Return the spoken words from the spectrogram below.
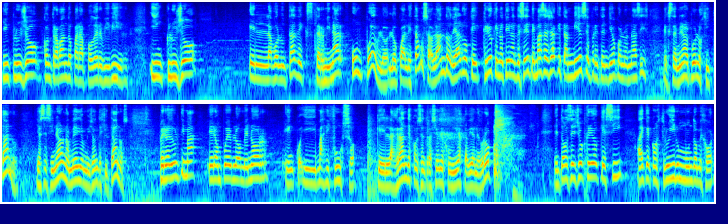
incluyó contrabando para poder vivir, incluyó la voluntad de exterminar un pueblo, lo cual estamos hablando de algo que creo que no tiene antecedentes, más allá que también se pretendió con los nazis exterminar al pueblo gitano y asesinaron a medio millón de gitanos. Pero de última era un pueblo menor y más difuso que las grandes concentraciones judías que había en Europa. Entonces yo creo que sí hay que construir un mundo mejor.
